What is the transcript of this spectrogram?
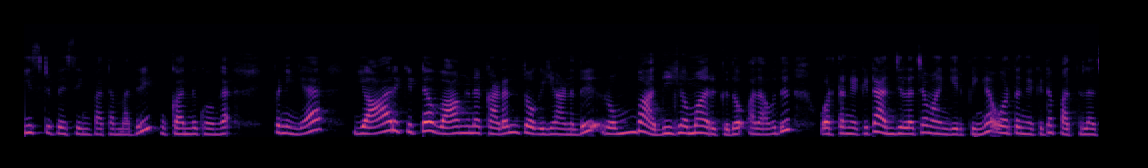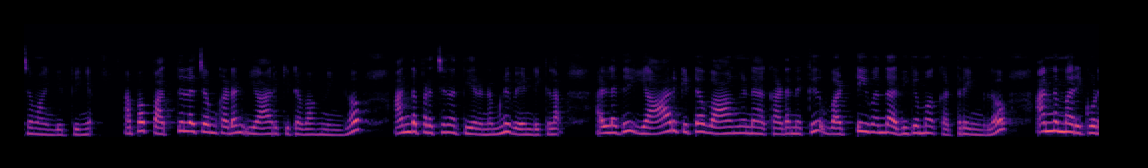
ஈஸ்ட் ஃபேஸிங் பார்த்த மாதிரி உட்காந்துக்கோங்க இப்போ நீங்கள் யாருக்கிட்ட வாங்கின கடன் தொகையானது ரொம்ப அதிகமாக இருக்குதோ அதாவது ஒருத்தங்க கிட்ட அஞ்சு லட்சம் வாங்கியிருப்பீங்க ஒருத்தங்க கிட்ட பத்து லட்சம் வாங்கியிருப்பீங்க. அப்போ பத்து லட்சம் கடன் யாருக்கிட்ட வாங்குனீங்களோ அந்த பிரச்சனை தீரணும்னு வேண்டிக்கலாம். அல்லது யாருக்கிட்ட வாங்கின கடனுக்கு வட்டி வந்து அதிகமாக கட்டுறீங்களோ அந்த மாதிரி கூட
